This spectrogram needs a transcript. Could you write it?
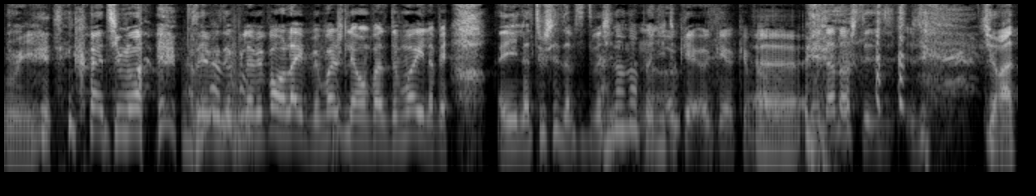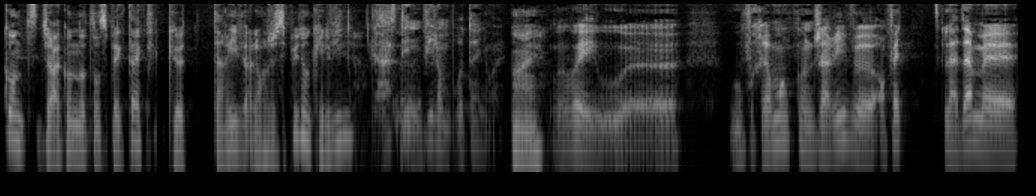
Oui. C'est quoi, dis-moi? Vous, Ah, non, vous non. l'avez pas en live, mais moi je l'ai en face de moi, il a fait et il a touché sa petite machine. non, non, pas du Ok, ok, ok, pardon. Euh. Mais non, non, je Tu racontes, tu racontes dans ton spectacle que t'arrives. Alors je sais plus dans quelle ville. Ah, c'était une ville en Bretagne, ouais. Ouais. Ouais, ouais, où, euh, où vraiment quand j'arrive, euh, en fait, la dame, elle-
